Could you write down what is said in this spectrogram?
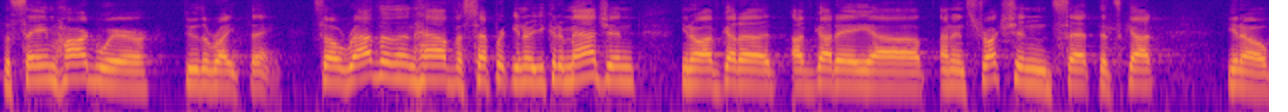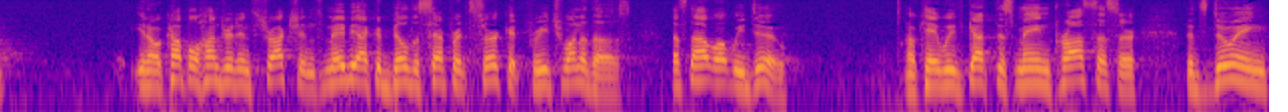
the same hardware do the right thing. So rather than have a separate, you know, you could imagine, you know, I've got, a, I've got a, uh, an instruction set that's got, you know, you know, a couple hundred instructions. Maybe I could build a separate circuit for each one of those. That's not what we do. Okay, we've got this main processor that's doing,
